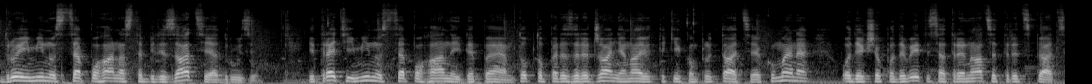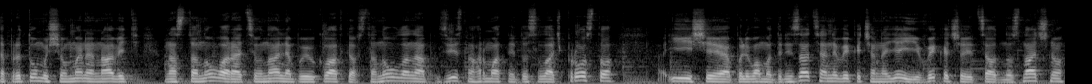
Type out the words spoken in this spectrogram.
Другий мінус це погана стабілізація, друзі. І третій мінус це поганий ДПМ. Тобто перезаряджання навіть такі комплектації, як у мене, от якщо подивитися, 13.35. Це при тому, що в мене навіть настанова раціональна боєукладка встановлена. Звісно, гарматний досилач просто. І ще польова модернізація не викачана, я її викачаю, це однозначно.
